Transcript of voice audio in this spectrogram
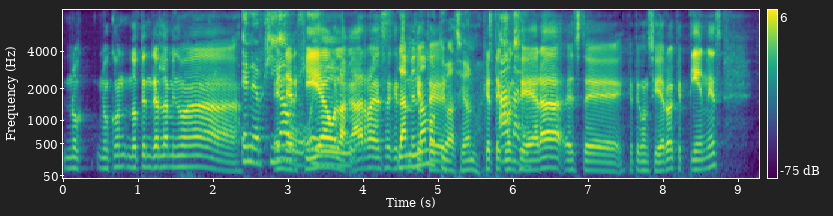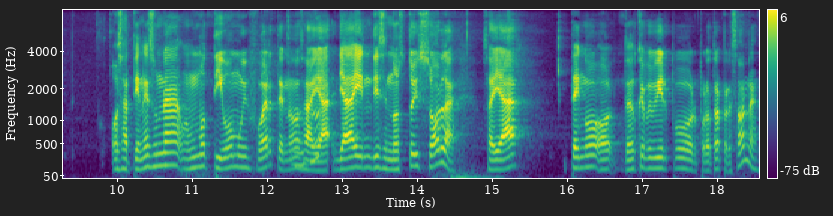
no, no, no tendrías la misma Energía o energía o, el- la garra esa que La que misma te- motivación. que te Ándale. considera, este, que te considero que tienes. O sea, tienes una, un motivo muy fuerte, ¿no? O sea, ya, ya ahí dices, no estoy sola. O sea, ya tengo, tengo que vivir por, por otra persona.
